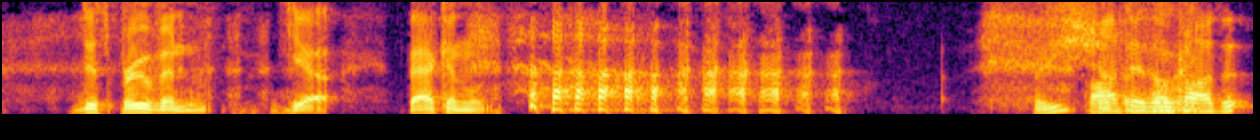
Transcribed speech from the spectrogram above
disproven. Yeah. Back in. Will you shut the hell autism causes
